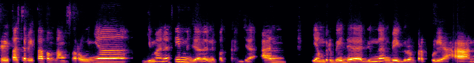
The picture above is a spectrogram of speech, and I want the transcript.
cerita-cerita tentang serunya gimana sih menjalani pekerjaan yang berbeda dengan background perkuliahan.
